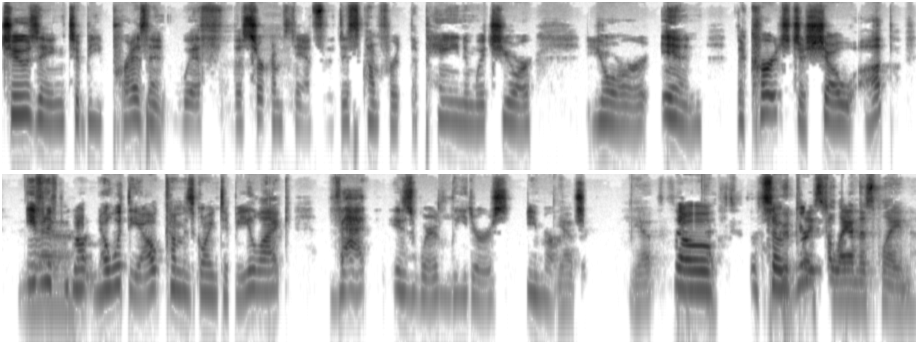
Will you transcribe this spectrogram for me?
choosing to be present with the circumstance, the discomfort, the pain in which you're you're in, the courage to show up even yeah. if you don't know what the outcome is going to be like, that is where leaders emerge. Yep. Yep. So, That's so a good place to land this plane.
